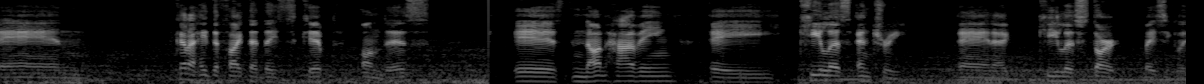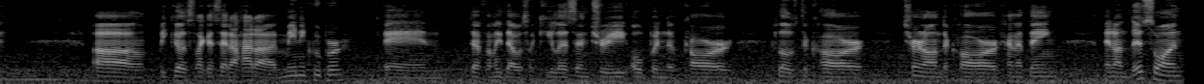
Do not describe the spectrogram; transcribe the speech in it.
and kind of hate the fact that they skipped on this is not having a keyless entry and a keyless start basically uh, because like I said I had a Mini Cooper and definitely that was a keyless entry open the car close the car turn on the car kind of thing. And on this one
